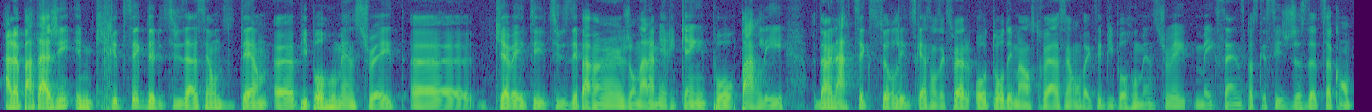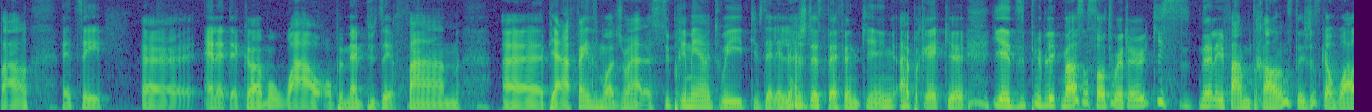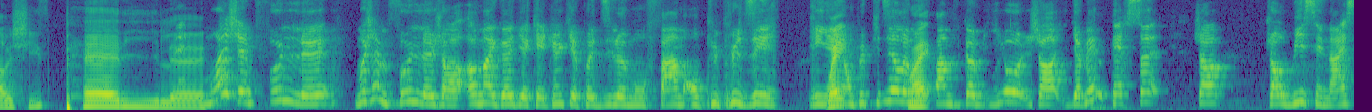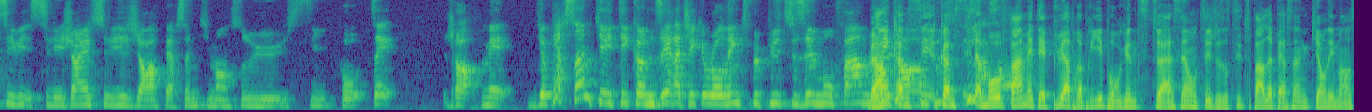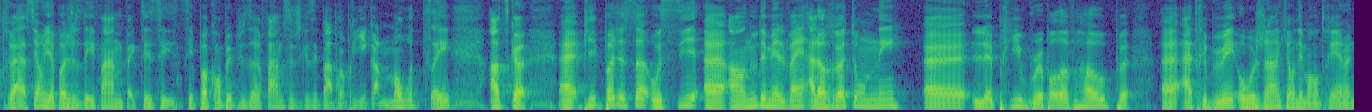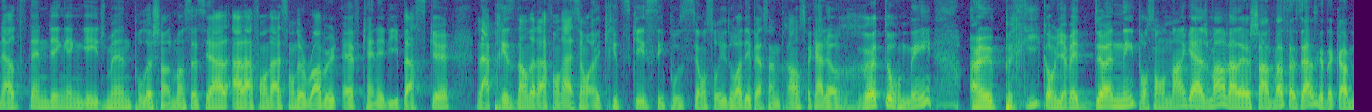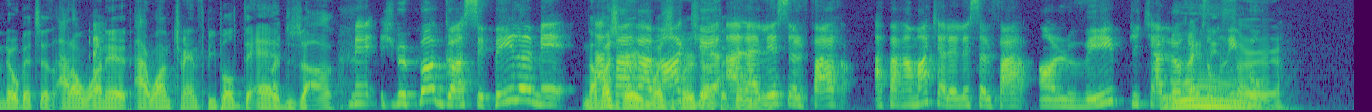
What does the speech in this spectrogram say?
elle a partagé une critique de l'utilisation du terme euh, People Who Menstruate euh, qui avait été utilisé par un journal américain pour parler d'un article sur l'éducation sexuelle autour des menstruations. Fait que c'est People Who Menstruate make sense parce que c'est juste de ça qu'on parle. Fait tu sais, euh, elle était comme Wow, on peut même plus dire femme. Puis à la fin du mois de juin, elle a supprimé un tweet qui faisait l'éloge de Stephen King après qu'il ait dit publiquement sur son Twitter qu'il soutenait les femmes trans. C'était juste comme Wow, she's Moi, j'aime full le. Moi, j'aime full le genre, oh my god, il y a quelqu'un qui a pas dit le mot femme, on peut plus dire rien, Ouais. on peut plus dire le Ouais. mot femme. Comme, yo, genre, il y a même personne. Genre, genre oui, c'est nice si, si les gens utilisent genre personne qui menstrue, si pour. Tu sais, genre, mais il y a personne qui a été comme dire à J.K. Rowling, tu peux plus utiliser le mot femme. Là, oui, comme si, comme si le mot femme était plus approprié pour aucune situation. Tu sais, je veux dire, si tu parles de personnes qui ont des menstruations, il n'y a pas juste des femmes. Fait que tu sais, c'est- c'est pas qu'on peut plus dire femme, c'est juste que c'est pas approprié comme mot, tu sais. En tout cas, euh, puis pas juste ça, aussi, euh, en août 2020, elle a retourné euh, le prix Ripple of Hope euh, attribué aux gens qui ont démontré un outstanding engagement pour le changement social à la fondation de Robert F. Kennedy parce que la présidente de la fondation a critiqué ses positions sur les droits des personnes trans. Fait qu'elle a retourné un prix qu'on lui avait donné pour son engagement vers le changement social. Parce que était comme, no bitches, I don't want it. I want trans people dead. Genre, Mais je veux pas gossiper, là, mais. Non, moi, je veux- moi, je veux que gossiper, Elle allait se le faire. Apparemment qu'elle allait se le faire enlever, puis qu'elle l'a Ouais, retourné pour, sûr.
